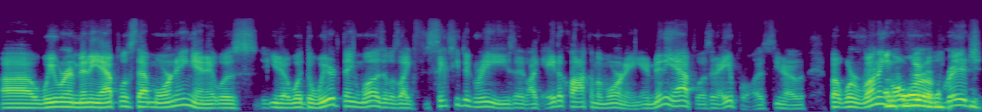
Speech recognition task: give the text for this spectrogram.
uh, we were in Minneapolis that morning, and it was, you know, what the weird thing was, it was like 60 degrees at like eight o'clock in the morning in Minneapolis in April. It's, you know, but we're running over a bridge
